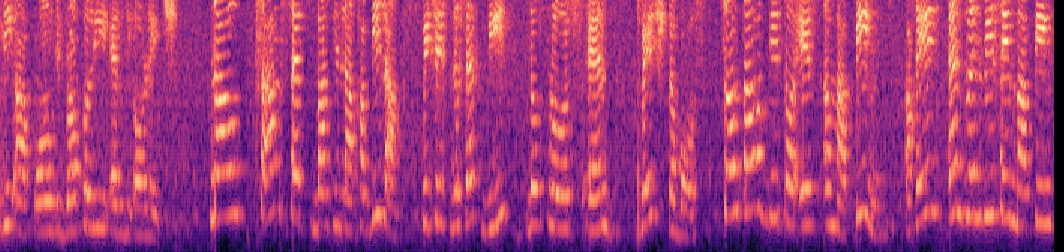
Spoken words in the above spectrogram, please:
the apple, the broccoli, and the orange. Now, saang sets ba sila kabilang? Which is the set B, the fruits, and vegetables. So, ang tawag dito is a mapping. Okay? And when we say mapping,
